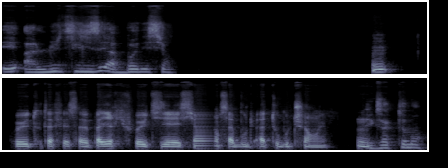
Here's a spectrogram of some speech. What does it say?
et à l'utiliser à bon escient. Oui, tout à fait. Ça ne veut pas dire qu'il faut utiliser les sciences à, à tout bout de champ. Mmh. Exactement.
